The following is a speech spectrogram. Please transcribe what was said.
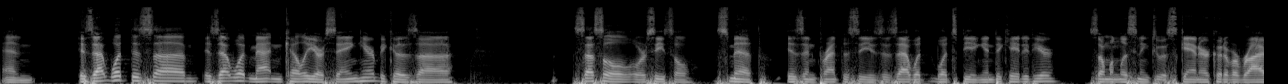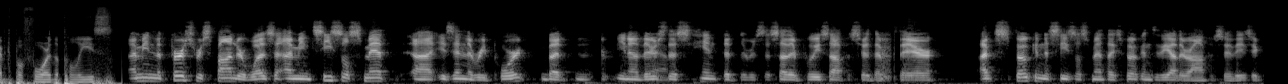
And is that what this uh is that what Matt and Kelly are saying here? Because uh Cecil or Cecil Smith is in parentheses. Is that what what's being indicated here? Someone listening to a scanner could have arrived before the police? I mean the first responder was I mean Cecil Smith uh, is in the report, but you know, there's yeah. this hint that there was this other police officer that was there. I've spoken to Cecil Smith. I've spoken to the other officer. These are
